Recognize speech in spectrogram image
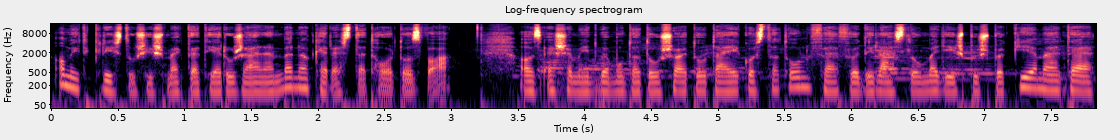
amit Krisztus is megtett Jeruzsálemben a keresztet hordozva. Az eseményt bemutató sajtótájékoztatón Felföldi László megyés püspök kiemelte,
